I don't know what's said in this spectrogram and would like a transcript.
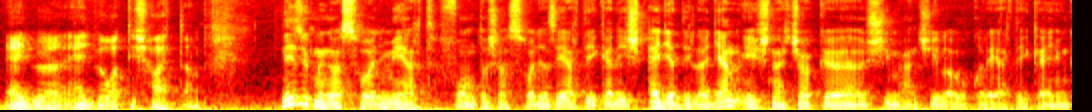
egyből, egyből ott is hagytam. Nézzük meg azt, hogy miért fontos az, hogy az értékelés egyedi legyen, és ne csak simán csillagokkal értékeljünk.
